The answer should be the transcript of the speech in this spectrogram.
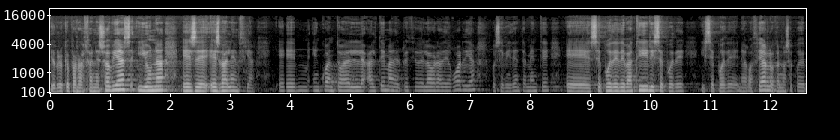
yo creo que por razones obvias, y una es, es Valencia. Em, en cuanto al, tema del precio de la hora de guardia, pues evidentemente eh, se puede debatir y se puede y se puede negociar. Lo que no se puede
